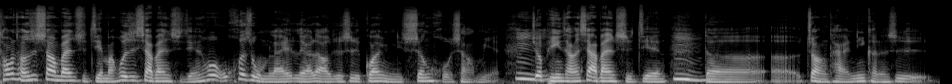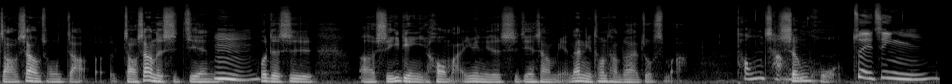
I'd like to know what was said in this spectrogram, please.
通常是上班时间嘛，或者是下班时间，或或是我们来聊聊，就是关于你生活上面，嗯。就平常下班时间嗯。的呃状态，你可能是早上从早早上的时间，嗯，或者是呃十一点以后嘛，因为你的时间上面，那你通常都在做什么？啊？通常生活。最近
